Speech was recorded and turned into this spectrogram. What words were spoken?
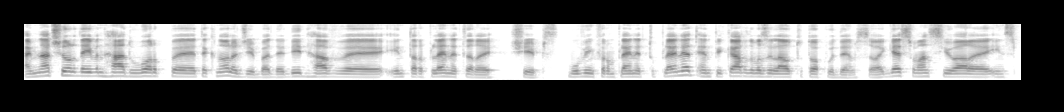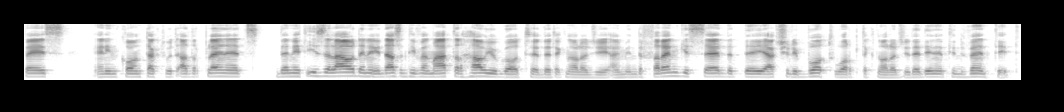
I'm not sure they even had warp uh, technology, but they did have uh, interplanetary ships moving from planet to planet, and Picard was allowed to talk with them. So I guess once you are in space, and in contact with other planets, then it is allowed and it doesn't even matter how you got the technology. I mean, the Ferengi said that they actually bought warp technology, they didn't invent it.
